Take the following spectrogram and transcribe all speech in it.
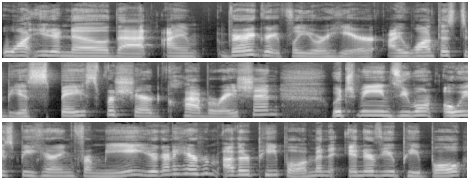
want you to know that I'm very grateful you are here. I want this to be a space for shared collaboration, which means you won't always be hearing from me. You're going to hear from other people. I'm going to interview people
